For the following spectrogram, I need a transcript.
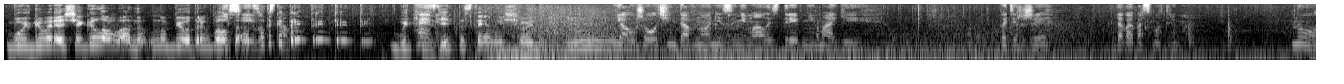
Будет говорящая голова на, на бедрах болтаться. его к Такая столу. трин-трин-трин-трин. Будет Эмили. пиздеть постоянно еще один. М. Я уже очень давно не занималась древней магией. Подержи, давай посмотрим. Ну,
